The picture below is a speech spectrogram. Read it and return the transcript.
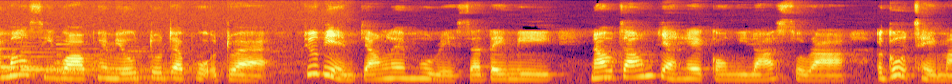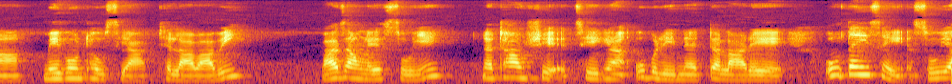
မြမစီးပွားဖွံ့ဖြိုးတိုးတက်ဖို့အတွက်ပြုပြင်ပြောင်းလဲမှုတွေဇက်သိမ်းပြီးနောက်ကျောင်းပြန်လှည့်ကုန်ပြီလားဆိုတာအခုချိန်မှာမေးခွန်းထုတ်စရာဖြစ်လာပါပြီ။ဘာကြောင့်လဲဆိုရင်2008အခြေခံဥပဒေနဲ့တက်လာတဲ့ဦးသိန်းစိန်အစိုးရ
